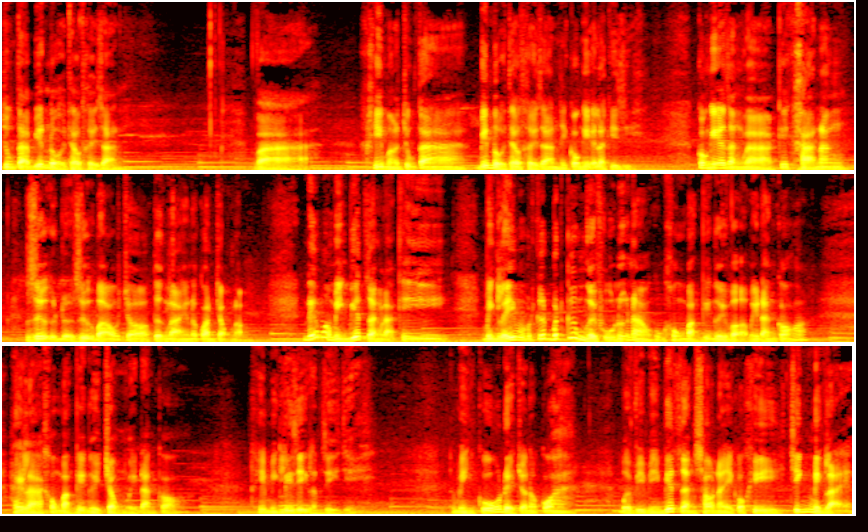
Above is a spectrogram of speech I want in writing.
chúng ta biến đổi theo thời gian. Và khi mà chúng ta biến đổi theo thời gian thì có nghĩa là cái gì? Có nghĩa rằng là cái khả năng dự dự báo cho tương lai nó quan trọng lắm. Nếu mà mình biết rằng là cái, mình lấy một bất cứ bất cứ người phụ nữ nào cũng không bằng cái người vợ mình đang có, hay là không bằng cái người chồng mình đang có, thì mình ly dị làm gì gì thì mình cố để cho nó qua. Bởi vì mình biết rằng sau này có khi chính mình lại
